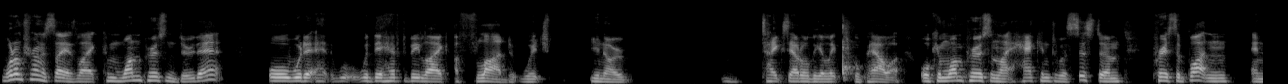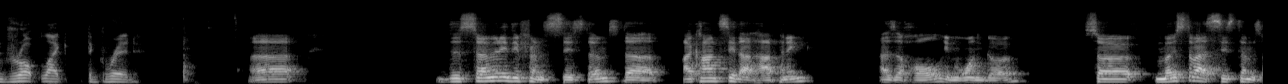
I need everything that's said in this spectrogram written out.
what I'm trying to say is like, can one person do that, or would it would there have to be like a flood, which you know takes out all the electrical power, or can one person like hack into a system, press a button, and drop like the grid? Uh, there's so many different systems that I can't see that happening as a whole in one go. So most of our systems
